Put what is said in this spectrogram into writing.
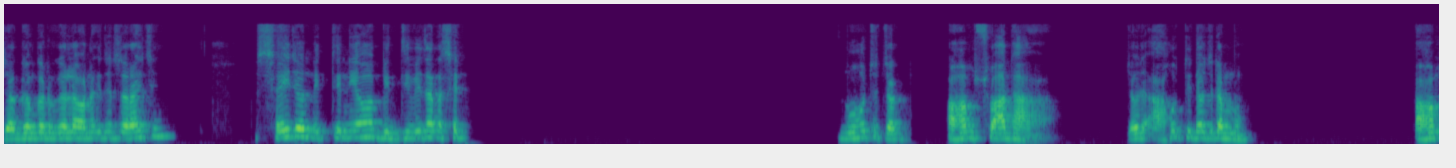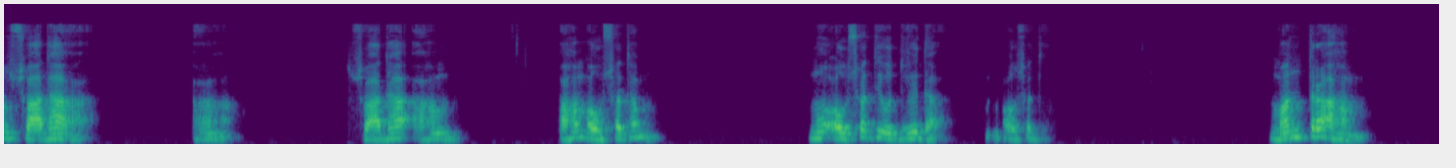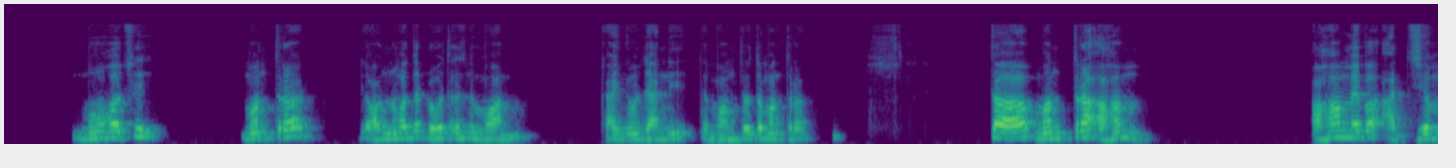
যজ্ঞ করতে গেলে অনেক জিনিস রয়েছে সেই যে নীতি নিয়ম বিধিবিধান সে ମୁଁ ହେଉଛି ଅହମ୍ ସ୍ୱାଧା ଯେଉଁ ଆହୁତି ଦେଉଛି ସେଟା ମୁଁ ଅହମ୍ ସ୍ୱାଧା ସ୍ୱାଧା ଅହମ୍ ଅହମ୍ ଔଷଧମ୍ ମୁଁ ଔଷଧି ଉଦ୍ଭିଦ ଔଷଧି ମନ୍ତ୍ର ଅହମ୍ ମୁଁ ହେଉଛି ମନ୍ତ୍ର अनु मध्य प्रभावित मन कहीं जानी तो मंत्र तो मंत्र तो मंत्र अहम अहम एव आज्यम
